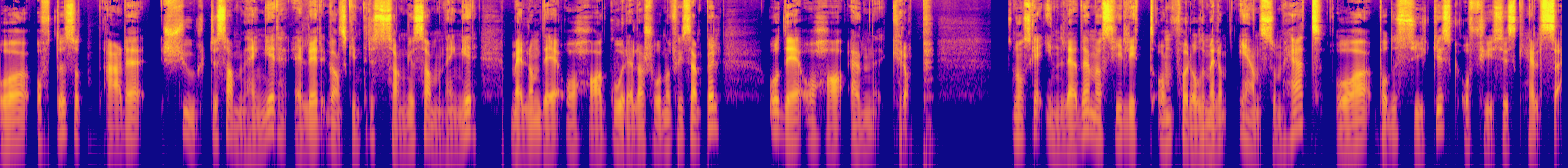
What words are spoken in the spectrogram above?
og ofte så er det skjulte sammenhenger, eller ganske interessante sammenhenger, mellom det å ha gode relasjoner, for eksempel, og det å ha en kropp. Så nå skal jeg innlede med å si litt om forholdet mellom ensomhet og både psykisk og fysisk helse.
